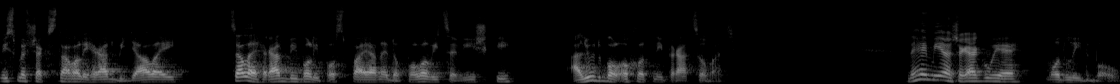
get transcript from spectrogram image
my sme však stavali hradby ďalej, celé hradby boli pospájané do polovice výšky a ľud bol ochotný pracovať. Nehemiáš reaguje modlitbou.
